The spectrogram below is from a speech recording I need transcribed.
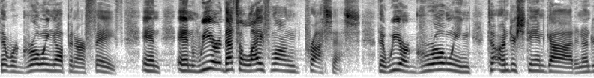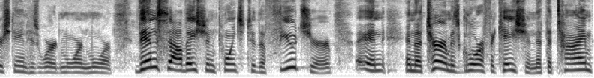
that we're growing up in our faith. And, and we are, that's a lifelong process, that we are growing to understand God and understand His Word more and more. Then salvation points to the future, and, and the term is glorification, that the time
